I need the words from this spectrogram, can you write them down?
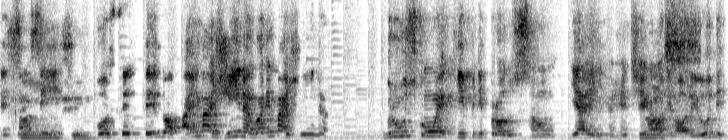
Então, Sim, assim, sim. você tendo. A... Ah, imagina, agora imagina. Bruce com uma equipe de produção. E aí, a gente chega lá Nossa. em Hollywood,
